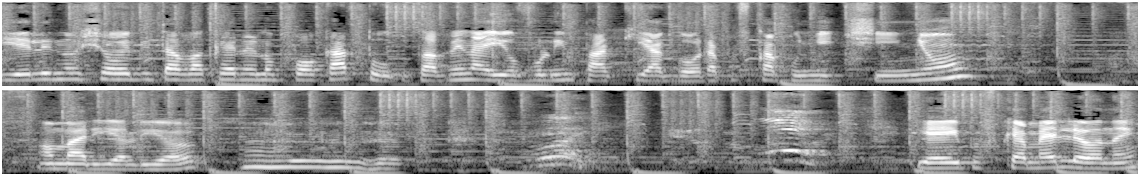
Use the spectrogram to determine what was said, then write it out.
E ele no show, ele tava querendo pocar tudo. Tá vendo aí? Eu vou limpar aqui agora pra ficar bonitinho. Ó a Maria ali, ó. Oi. E aí pra ficar melhor, né?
